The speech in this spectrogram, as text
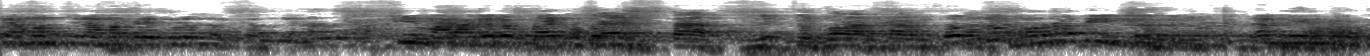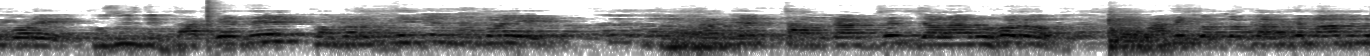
কেমন ছিল আমাদের এগুলো দরকার নেই। সে মারা গেল প্রায় মৃত্যুর পড়ার কারণ। চোদ্দ পনেরো দিন তা মৃত্যুর পরে তাকে যে খবর থেকে উঠায় তাকে তাবলাটে জ্বালানো হলো। আমি গতকালকে মাহবিল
